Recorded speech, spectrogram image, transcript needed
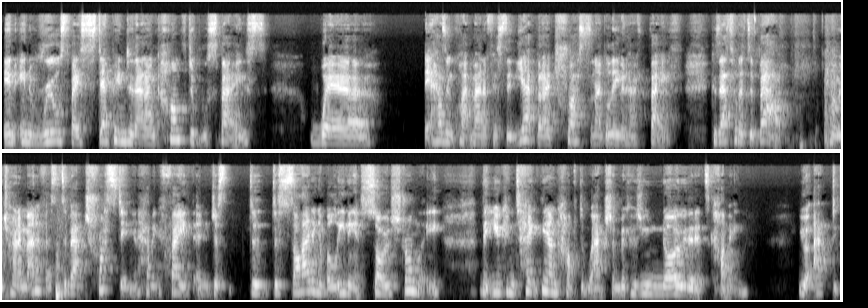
in in real space, step into that uncomfortable space where it hasn't quite manifested yet, but I trust and I believe and have faith because that's what it's about when we're trying to manifest. It's about trusting and having faith and just de- deciding and believing it so strongly that you can take the uncomfortable action because you know that it's coming. You're acting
